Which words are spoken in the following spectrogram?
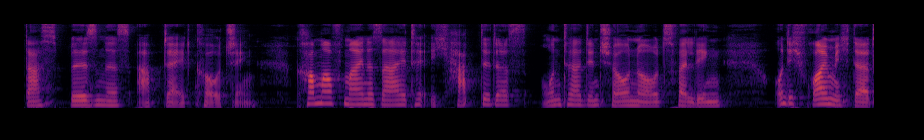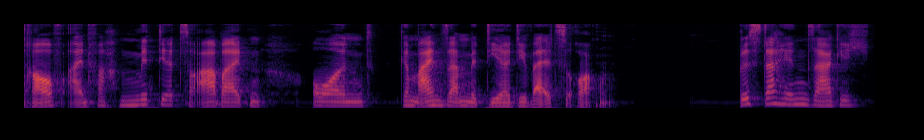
das Business Update Coaching. Komm auf meine Seite, ich habe dir das unter den Show Notes verlinkt und ich freue mich darauf, einfach mit dir zu arbeiten und gemeinsam mit dir die Welt zu rocken. Bis dahin sage ich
